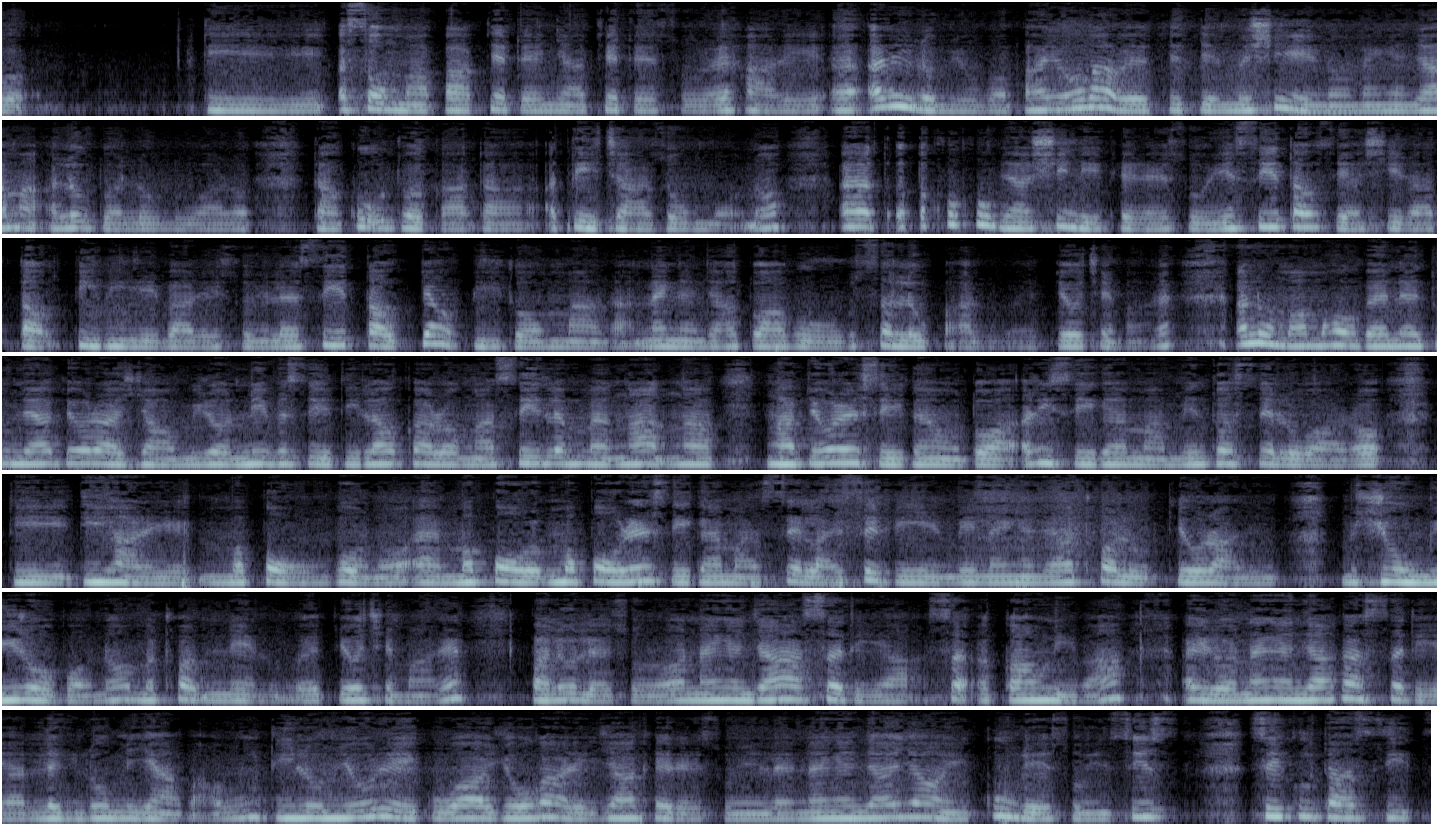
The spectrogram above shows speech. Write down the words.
ဒီအစုံမှာပါဖြစ်တယ်ညာဖြစ်တယ်ဆိုတဲ့ဟာတွေအဲအဲ့ဒီလိုမျိုးပေါ့ဘာယောဂပဲဖြစ်ဖြစ်မရှိရင်တော့နိုင်ငံခြားမှာအလုပ်တော့လုပ်လို့ရတော့ဒါကိုယ့်အတွက်ကဒါအသေးချာဆုံးပေါ့နော်အဲတခုခုများရှိနေခဲ့တယ်ဆိုရင်စေးတောက်ဆရာရှိတာတောက် TV တွေပါတယ်ဆိုရင်လည်းစေးတောက်ပျောက်ပြီးတော့မှဒါနိုင်ငံခြားသွားဖို့ဆက်လုပ်ပါလို့ပဲပြောချင်ပါတယ်အဲ့လိုမှမဟုတ်ဘဲနဲ့သူများပြောတာရောင်ပြီးတော့ University လောက်ကတော့ငါစေးလက်မှတ်ငါငါငါပြောတဲ့စေကန်းကိုတော့အဲ့ဒီစေကန်းမှာမင်းတော့စစ်လို့ရတော့ဒီဒီဟာတွေမပေါ်ဘူးပေါ့နော်အဲမပေါ်မပေါ်တဲ့စေကမ်းမှာစစ်လိုက်စစ်ပြီးရင်မင်းနိုင်ငံခြားထွက်လို့ပြောတာလေးမယုံပြီးတော့ပေါ့နော်မထွက်နဲ့လို့ပဲပြောချင်ပါတယ်။ဘာလို့လဲဆိုတော့နိုင်ငံခြားဆက်တွေကဆက်အကောင်းနေပါအဲ့တော့နိုင်ငံခြားကဆက်တွေကလိန်လို့မရပါဘူးဒီလိုမျိုးတွေကိုကယောဂတွေရခဲ့တယ်ဆိုရင်လည်းနိုင်ငံခြားရောက်ရင်ကုတယ်ဆိုရင်စေစေကုတာ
